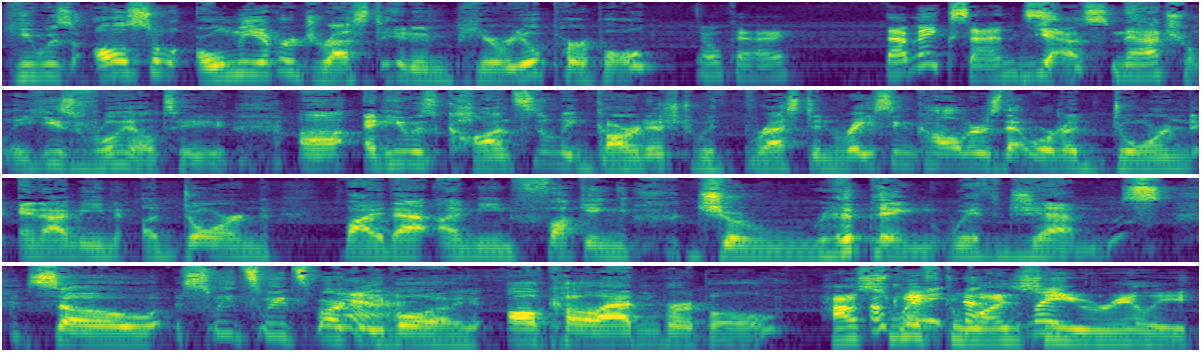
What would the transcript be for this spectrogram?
he was also only ever dressed in imperial purple. okay. That makes sense. Yes, naturally, he's royalty. Uh, and he was constantly garnished with breast and racing collars that were adorned, and I mean adorned. By that, I mean fucking dripping with gems. So, sweet, sweet, sparkly Yeah. boy, all clad in purple. How swift no, was he really?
